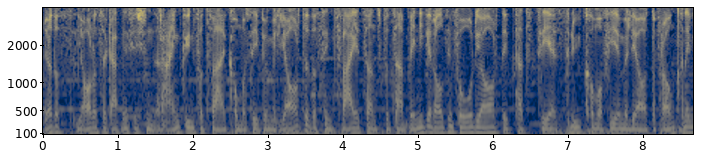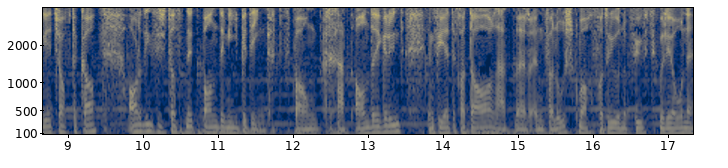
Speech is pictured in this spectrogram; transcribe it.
Ja, das Jahresergebnis ist ein Reingewinn von 2,7 Milliarden. Das sind 22 Prozent weniger als im Vorjahr. Dort hat CS 3,4 Milliarden Franken erwirtschaftet. Allerdings ist das nicht pandemiebedingt. Die Bank hat andere Gründe. Im vierten Quartal hat man einen Verlust gemacht von 350 Millionen.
